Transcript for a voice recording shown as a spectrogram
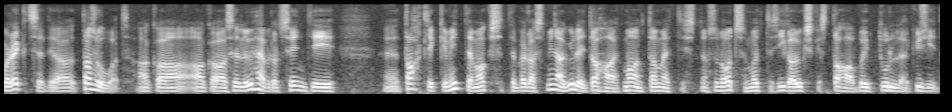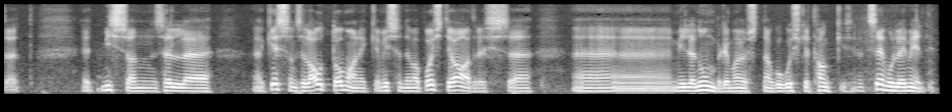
korrektsed ja tasuvad, aga, aga selle ühe protsendi Äh, tahtlike mittemaksjate pärast mina küll ei taha, et Maanteeametist noh, sõna otseses mõttes igaüks, kes tahab, võib tulla ja küsida, et et mis on selle, kes on selle auto omanik ja mis on tema postiaadress, äh, mille numbri ma just nagu kuskilt hankisin, et see mulle ei meeldi.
